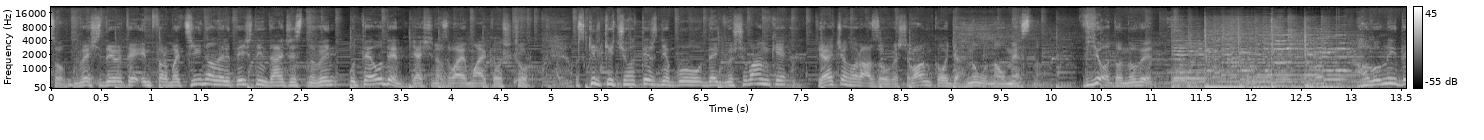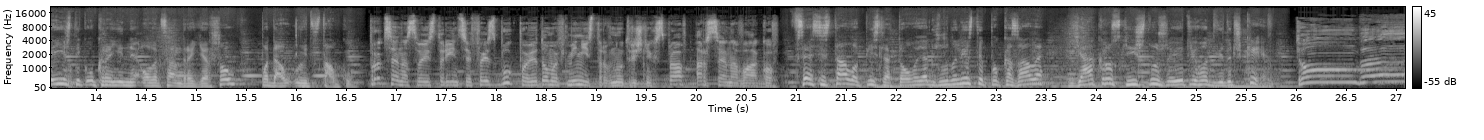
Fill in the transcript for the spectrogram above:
Ісу! Ви ще дивите інформаційно-аналітичний дайджест новин у Т1. Я ще називаю Майкл Щур. Оскільки цього тижня був день вишиванки, то я цього разу вишиванку одягнув навмисно. В'йо до новин. Головний даїшник України Олександр Єршов подав у відставку. Про це на своїй сторінці Фейсбук повідомив міністр внутрішніх справ Арсен Аваков. Все сі стало після того, як журналісти показали, як розкішно живуть його дві дочки. Tombe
